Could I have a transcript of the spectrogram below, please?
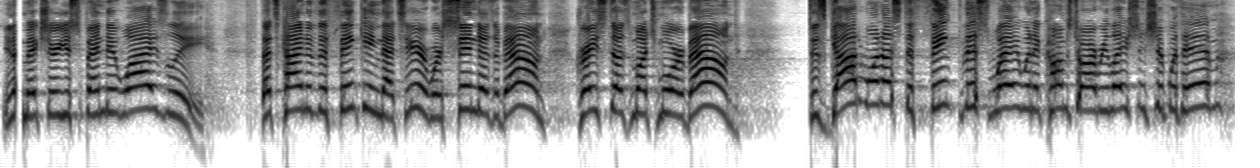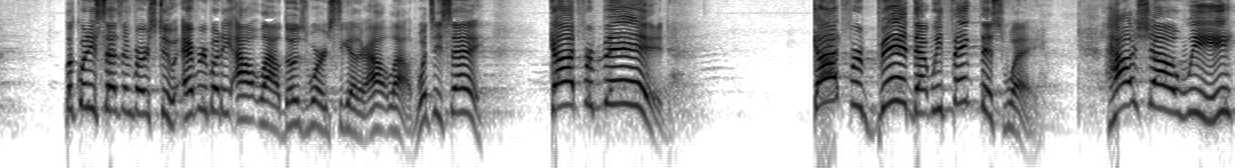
You know, make sure you spend it wisely. That's kind of the thinking that's here. Where sin does abound, grace does much more abound. Does God want us to think this way when it comes to our relationship with Him? Look what He says in verse 2. Everybody out loud, those words together, out loud. What's He say? God forbid. God forbid that we think this way. How shall we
